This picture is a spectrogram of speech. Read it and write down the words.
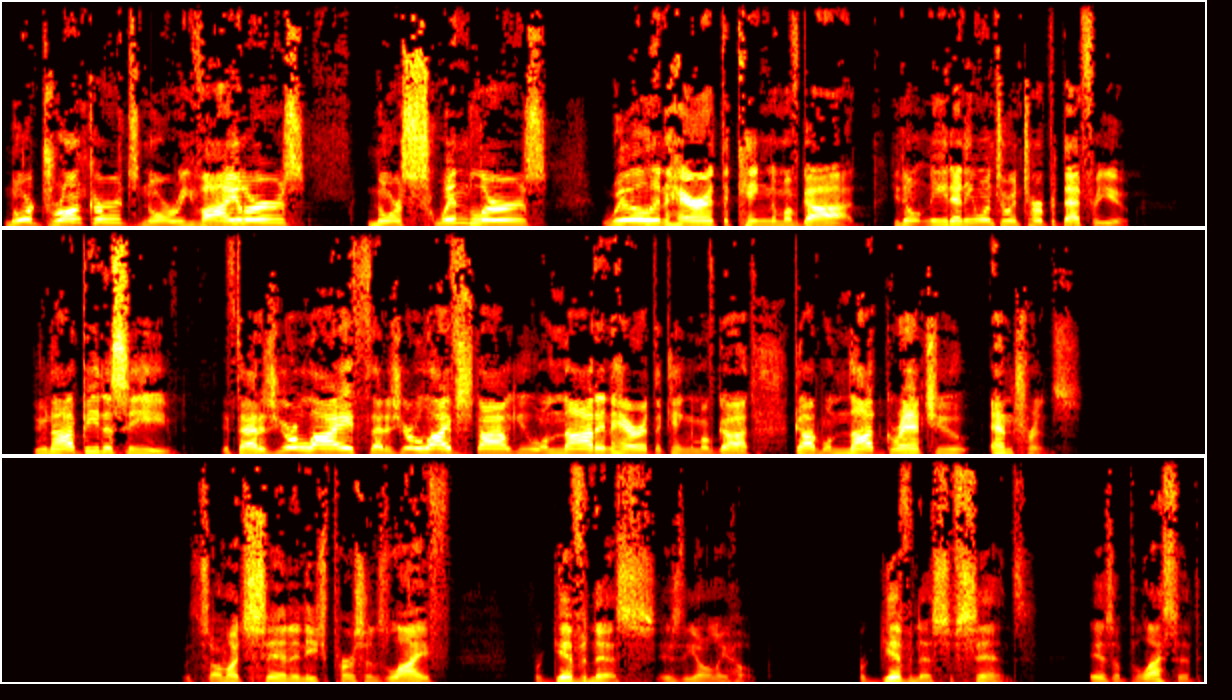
nor drunkards, nor revilers, nor swindlers will inherit the kingdom of God. You don't need anyone to interpret that for you. Do not be deceived. If that is your life, that is your lifestyle, you will not inherit the kingdom of God. God will not grant you entrance. With so much sin in each person's life, forgiveness is the only hope. Forgiveness of sins is a blessed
